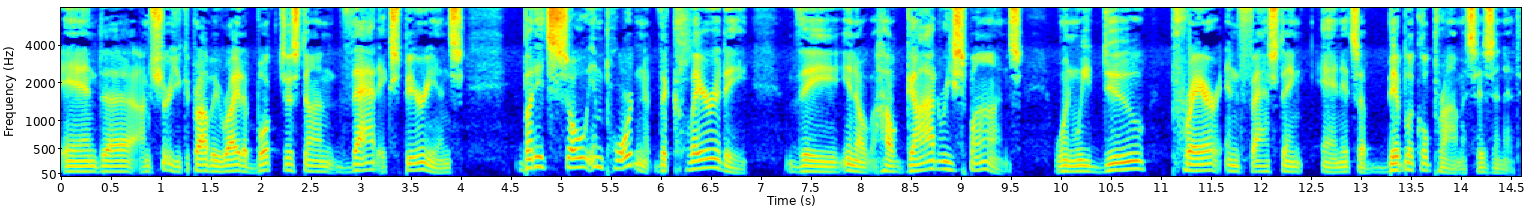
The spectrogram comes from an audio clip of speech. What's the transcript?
And uh, I'm sure you could probably write a book just on that experience. But it's so important the clarity, the, you know, how God responds when we do prayer and fasting, and it's a biblical promise, isn't it?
